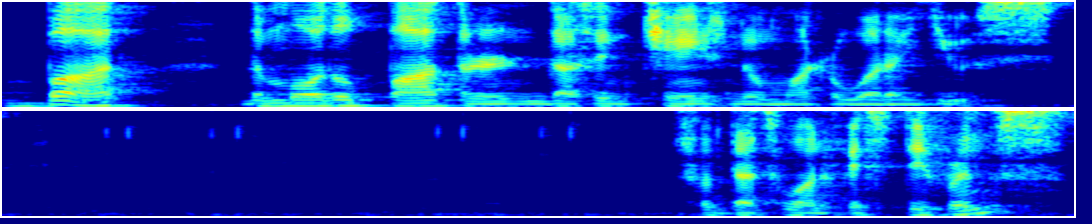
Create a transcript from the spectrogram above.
But the model pattern doesn't change no matter what I use. So that's one of its difference.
